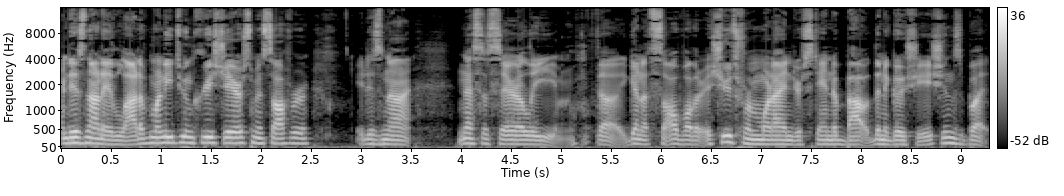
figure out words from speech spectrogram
It is not a lot of money to increase J.R. Smith's offer. It is not necessarily going to solve other issues from what I understand about the negotiations, but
